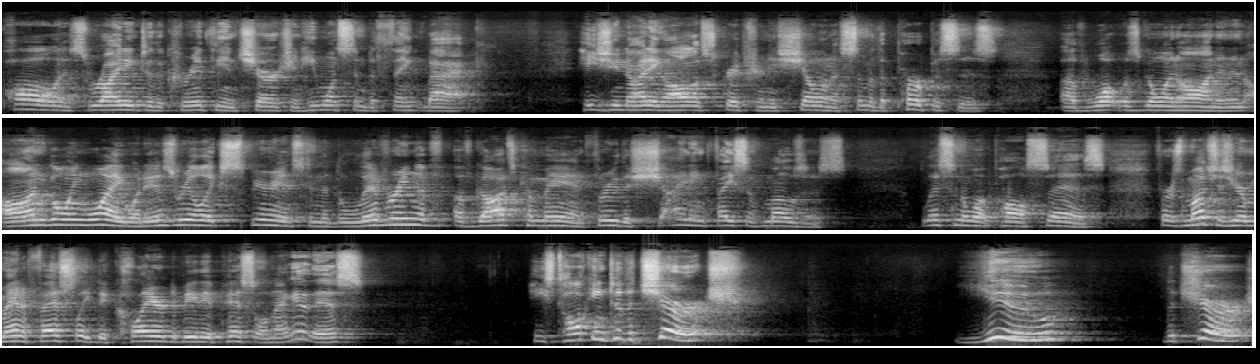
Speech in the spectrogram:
Paul is writing to the Corinthian church and he wants them to think back. He's uniting all of Scripture and he's showing us some of the purposes of what was going on in an ongoing way, what Israel experienced in the delivering of, of God's command through the shining face of Moses. Listen to what Paul says. For as much as you're manifestly declared to be the epistle, now get this, he's talking to the church. You, the church,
